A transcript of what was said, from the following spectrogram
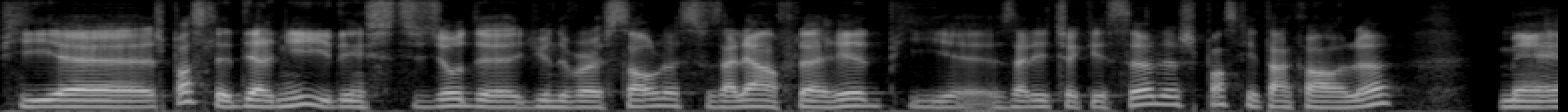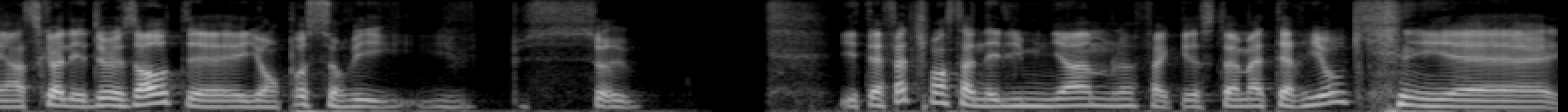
Puis euh, je pense que le dernier il est d'un studio de Universal. Si vous allez en Floride, puis euh, vous allez checker ça, je pense qu'il est encore là. Mais en tout cas, les deux autres, euh, ils ont pas survécu. Ils, sur- ils étaient faits, je pense, en aluminium. Là. Fait que c'est un matériau qui, euh,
